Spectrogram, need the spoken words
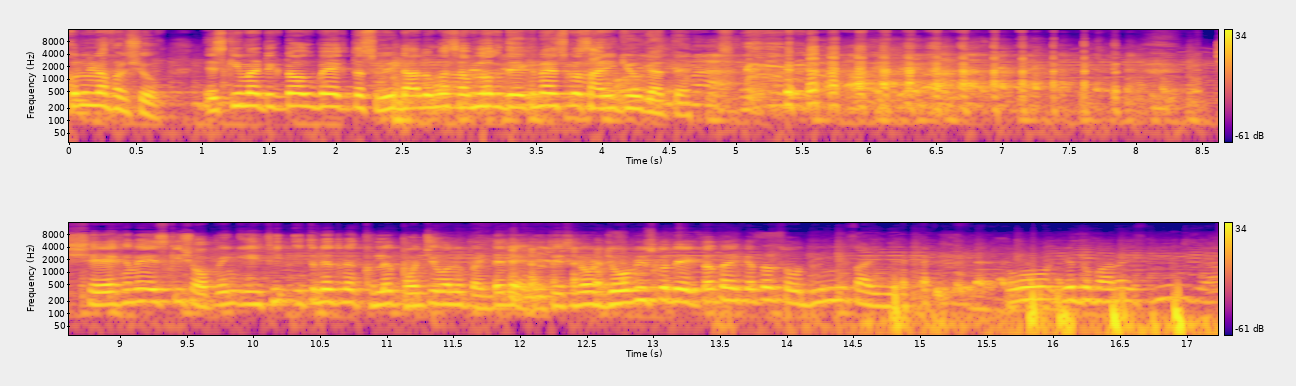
कुल नफर शो इसकी मैं टिकटॉक पे एक तस्वीर डालूंगा सब लोग देखना इसको साई क्यों कहते हैं शेख ने इसकी शॉपिंग की थी इतने इतने खुले पहुंचे वाली पेंटे ले ली थी इसने और जो भी इसको देखता था ये कहता सऊदी में साई है तो ये दोबारा इसलिए नहीं गया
